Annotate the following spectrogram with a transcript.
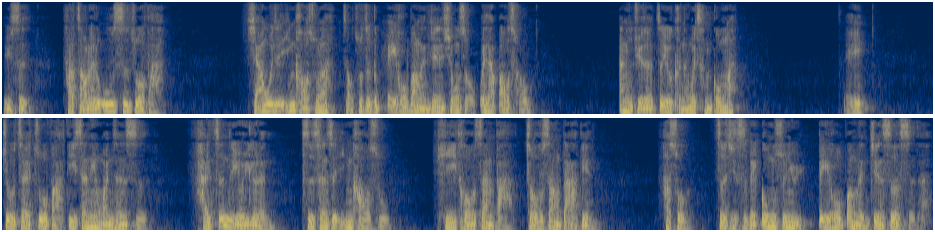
于是他找来了巫师做法，想要为这尹考叔呢找出这个背后放冷箭的凶手，为他报仇。那你觉得这有可能会成功吗？哎，就在做法第三天完成时，还真的有一个人自称是尹考叔，披头散发走上大殿，他说自己是被公孙玉背后放冷箭射死的。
